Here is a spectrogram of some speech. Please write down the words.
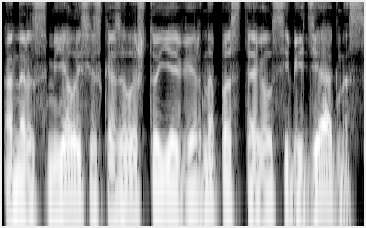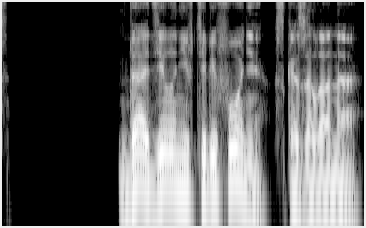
Она рассмеялась и сказала, что я верно поставил себе диагноз. «Да, дело не в телефоне», — сказала она.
